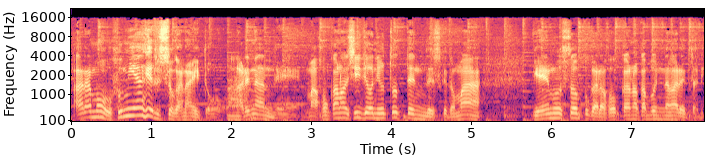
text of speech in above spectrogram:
あれもう踏み上げる人がないと、あれなんで、まあ他の市場に移ってるんですけどまあゲームストップから他の株に流れたり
